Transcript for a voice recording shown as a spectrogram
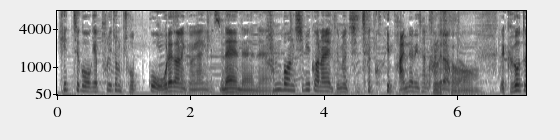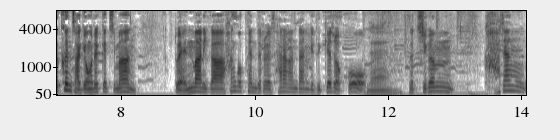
히트곡의 풀이 좀 좁고 오래가는 경향이 있어요. 네네네. 네, 네. 한번 10위권 안에 들면 진짜 거의 반년 이상 가더라고요. 그렇죠. 근데 그것도 큰 작용을 했겠지만 또 앤마리가 한국 팬들을 사랑한다는 게 느껴졌고 네. 그래서 지금 가장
